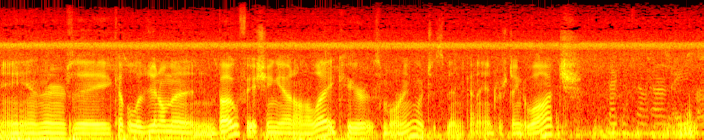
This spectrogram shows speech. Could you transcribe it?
And there's a couple of gentlemen bow fishing out on the lake here this morning, which has been kind of interesting to watch. Taking 785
